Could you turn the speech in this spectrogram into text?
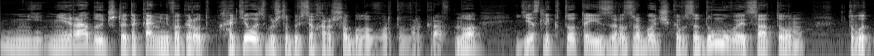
не, не радует, что это камень в огород. Хотелось бы, чтобы все хорошо было в World of Warcraft, но если кто-то из разработчиков задумывается о том, что вот,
